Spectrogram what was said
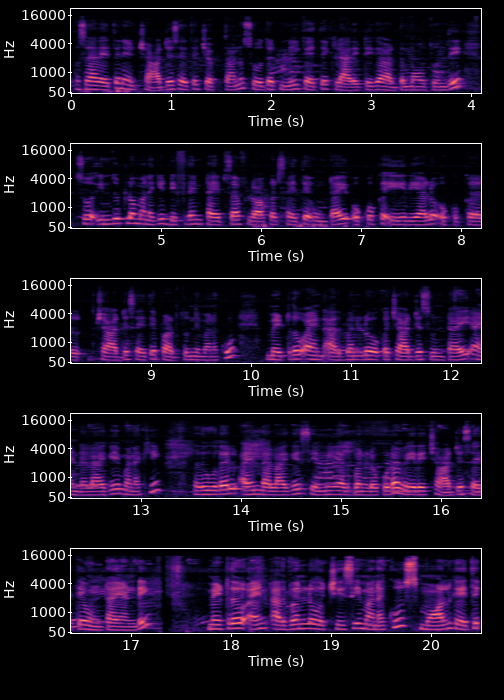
ఒకసారి అయితే నేను ఛార్జెస్ అయితే చెప్తాను. సో దట్ మీకైతే క్లారిటీగా అర్థమవుతుంది. సో ఇందులో మనకి డిఫరెంట్ టైప్స్ ఆఫ్ లాకర్స్ అయితే ఉంటాయి. ఒక్కొక్క ఏరియాలో ఒక్కొక్క ఛార్జెస్ అయితే పడుతుంది మనకు. మెట్రో అండ్ అర్బన్లో ఒక ఛార్జెస్ ఉంటాయి. అండ్ అలాగే మనకి రూరల్ అండ్ అలాగే సెమీ అర్బన్లో కూడా వేరే ఛార్జెస్ అయితే ఉంటాయి. ఉంటాయండి. మెట్రో అండ్ అర్బన్లో వచ్చేసి మనకు స్మాల్కి అయితే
